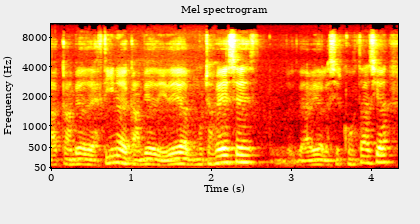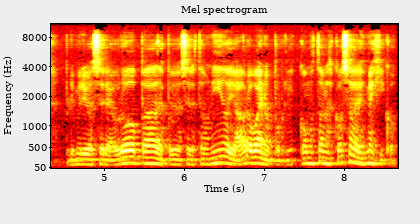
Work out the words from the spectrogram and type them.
ha cambiado de destino, ha cambiado de idea muchas veces, debido a las circunstancias. Primero iba a ser Europa, después iba a ser Estados Unidos, y ahora, bueno, por cómo están las cosas, es México.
